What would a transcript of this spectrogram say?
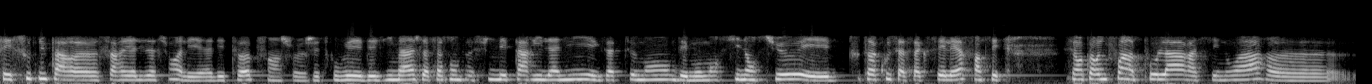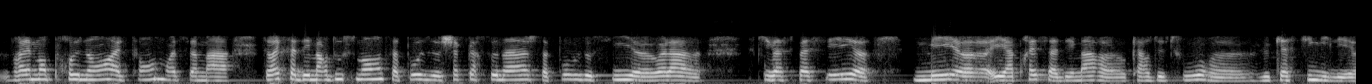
c'est soutenu par euh, sa réalisation, elle est, elle est top. Enfin, j'ai trouvé des images, la façon de filmer Paris la nuit, exactement, des moments silencieux et tout à coup ça s'accélère. Enfin, c'est c'est encore une fois un polar assez noir, euh, vraiment prenant, haletant. Moi, ça m'a. C'est vrai que ça démarre doucement, ça pose chaque personnage, ça pose aussi, euh, voilà, qui va se passer. euh, mais euh, et après ça démarre euh, au quart de tour. le casting il est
